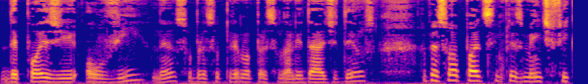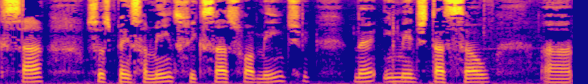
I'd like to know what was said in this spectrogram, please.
depois de ouvir né, sobre a Suprema Personalidade de Deus, a pessoa pode simplesmente fixar seus pensamentos, fixar sua mente né, em meditação ah,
